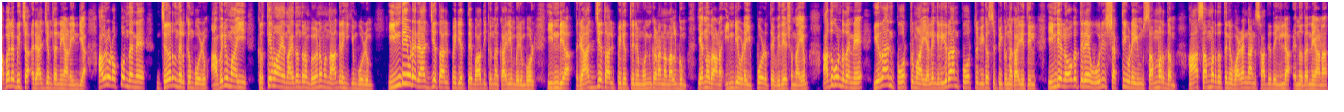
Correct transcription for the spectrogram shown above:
അപലപിച്ച രാജ്യം തന്നെയാണ് ഇന്ത്യ. അവരോടൊപ്പം തന്നെ ചേർന്ന് നിൽക്കുമ്പോഴും അവരുമായി കൃത്യമായ നയതന്ത്രം വേണമെന്ന് ആഗ്രഹിക്കുമ്പോഴും ഇന്ത്യയുടെ രാജ്യ താല്പര്യത്തെ ബാധിക്കുന്ന കാര്യം വരുമ്പോൾ ഇന്ത്യ രാജ്യ താല്പര്യത്തിന് മുൻഗണന നൽകും എന്നതാണ് ഇന്ത്യയുടെ ഇപ്പോഴത്തെ വിദേശ നയം. അതുകൊണ്ട് തന്നെ ഇറാൻ പോർട്ടുമായി അല്ലെങ്കിൽ ഇറാൻ പോർട്ട് വികസിപ്പിക്കുന്ന കാര്യത്തിൽ ഇന്ത്യ ലോകത്തിലെ ഒരു ശക്തിയുടെയും സമ്മർദ്ദം ആ സമ്മർദ്ദത്തിന് വഴങ്ങാൻ സാധ്യതയില്ല എന്ന് തന്നെയാണ്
